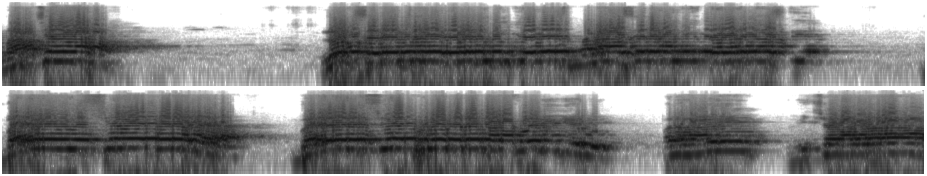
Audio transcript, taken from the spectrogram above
मागच्या लोकसभेच्या निवडणुकीच्या मला असे लागले असतील. बरेचशे बरेचशे फुलं दाखवली गेली. पण आम्ही विचाराला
